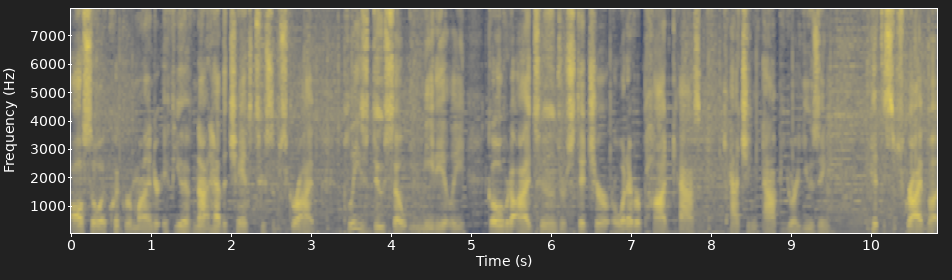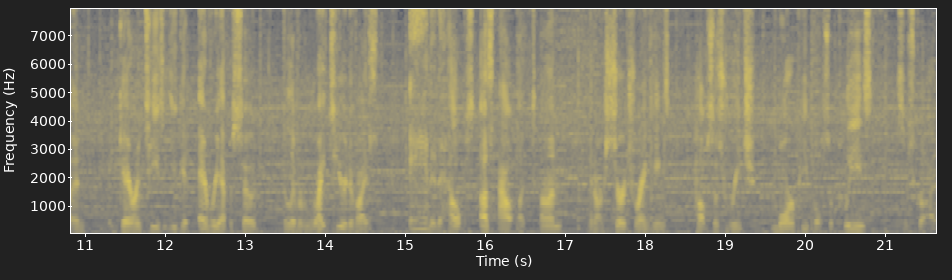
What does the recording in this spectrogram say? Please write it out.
Also, a quick reminder if you have not had the chance to subscribe, please do so immediately. Go over to iTunes or Stitcher or whatever podcast catching app you are using. Hit the subscribe button. It guarantees that you get every episode delivered right to your device, and it helps us out a ton in our search rankings, helps us reach more people. So please subscribe.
